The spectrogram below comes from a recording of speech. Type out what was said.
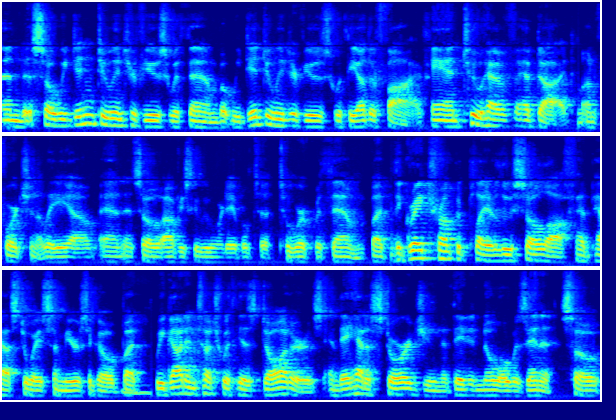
and so we didn't do interviews with them, but we did do interviews with the other five, and two have have died, unfortunately, uh, and, and so obviously we weren't able to to work with them. But the great trumpet player Lew Soloff had passed away some years ago, but we got in touch with his daughters, and they had a storage unit. They didn't know what was in it, so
